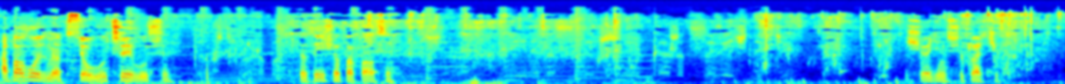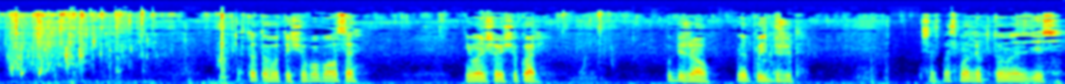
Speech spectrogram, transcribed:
А погода у нас все лучше и лучше. Кто-то еще попался. Еще один щукарчик. Кто-то вот еще попался. Небольшой щукарь. Убежал. Ну и пусть бежит. Сейчас посмотрим, кто у нас здесь.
